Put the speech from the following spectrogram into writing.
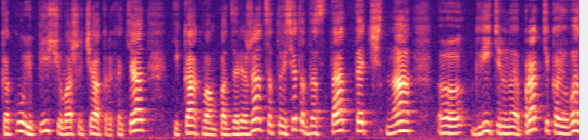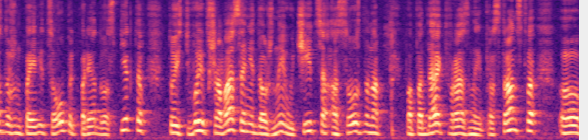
какую пищу ваши чакры хотят и как вам подзаряжаться. То есть это достаточно э, длительная практика, и у вас должен появиться опыт по ряду аспектов. То есть вы в шавасане должны учиться осознанно попадать в разные пространства. Э,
